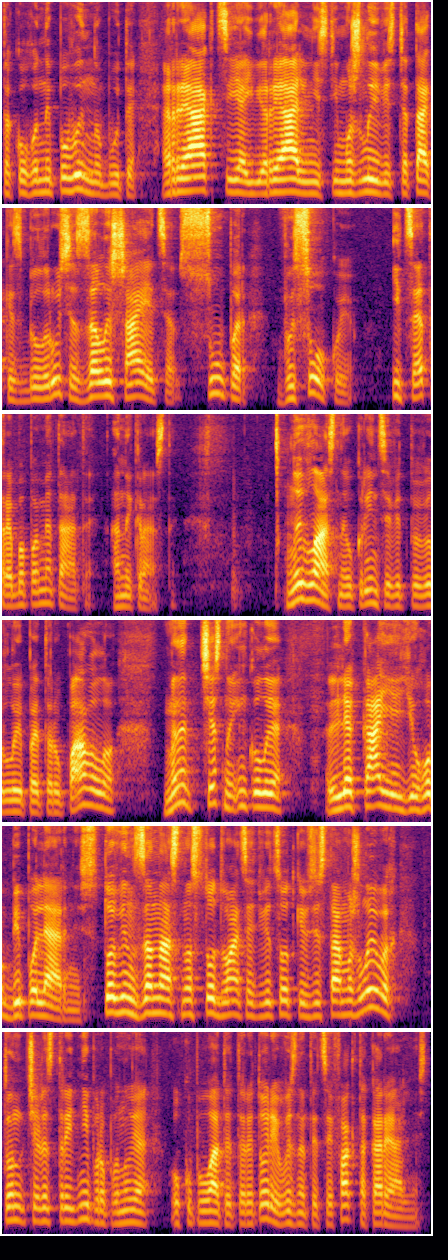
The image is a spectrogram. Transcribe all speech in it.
Такого не повинно бути. Реакція, і реальність і можливість атаки з Білорусі залишається супер високою. І це треба пам'ятати, а не красти. Ну і власне, українці відповіли Петеру Павелу. Мене чесно інколи лякає його біполярність. То він за нас на 120% зі 100 можливих, то через три дні пропонує окупувати територію, визнати цей факт, така реальність.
